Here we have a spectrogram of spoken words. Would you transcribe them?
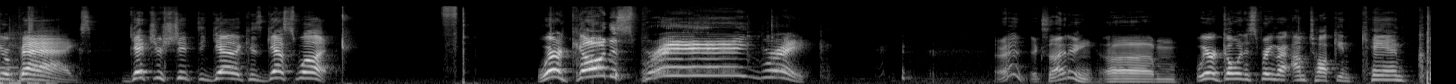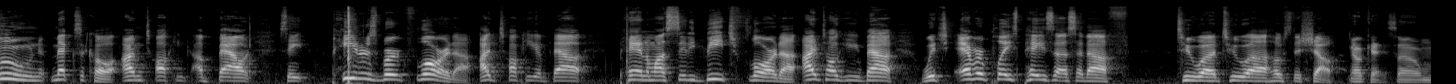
Your bags. Get your shit together, because guess what? We're going to spring break. All right, exciting. Um, We're going to spring break. I'm talking Cancun, Mexico. I'm talking about St. Petersburg, Florida. I'm talking about Panama City Beach, Florida. I'm talking about whichever place pays us enough to uh, to uh, host this show. okay, so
